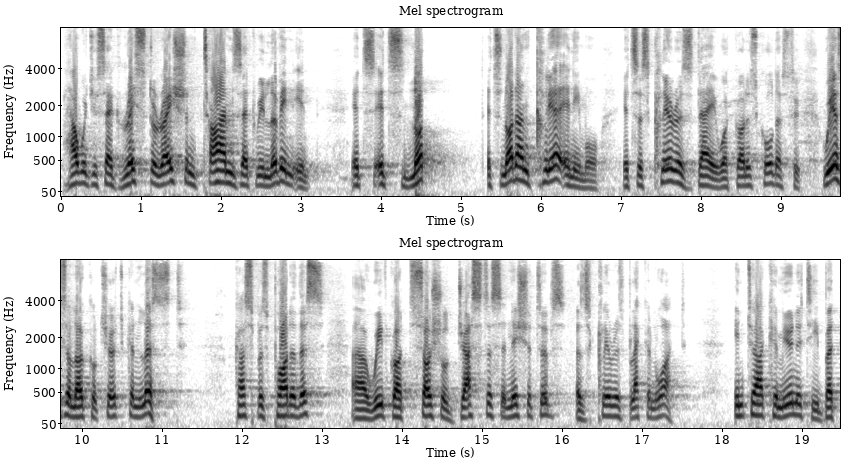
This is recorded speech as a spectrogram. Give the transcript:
how would you say it, restoration times that we're living in. It's, it's, not, it's not unclear anymore. It's as clear as day what God has called us to. We as a local church can list. Casper's part of this. Uh, we've got social justice initiatives as clear as black and white into our community, but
